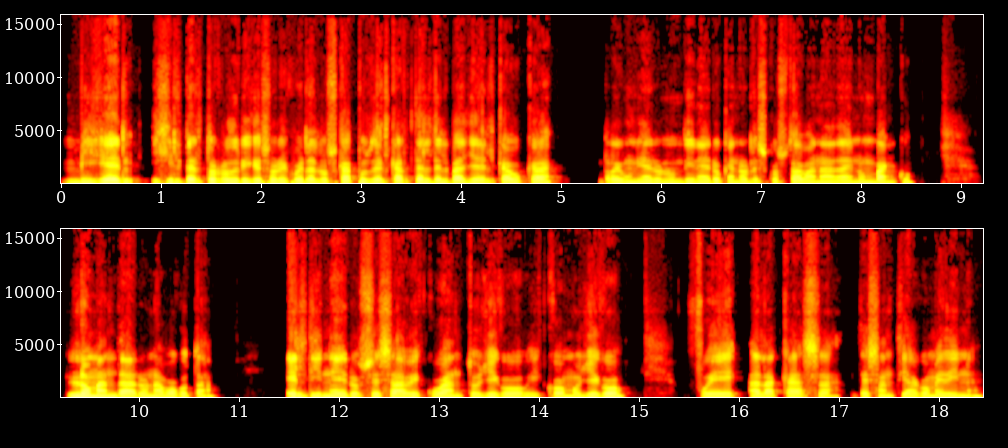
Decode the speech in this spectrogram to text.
Miguel y Gilberto Rodríguez Orejuela, los capos del cartel del Valle del Cauca, reunieron un dinero que no les costaba nada en un banco, lo mandaron a Bogotá, el dinero se sabe cuánto llegó y cómo llegó, fue a la casa de Santiago Medina,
